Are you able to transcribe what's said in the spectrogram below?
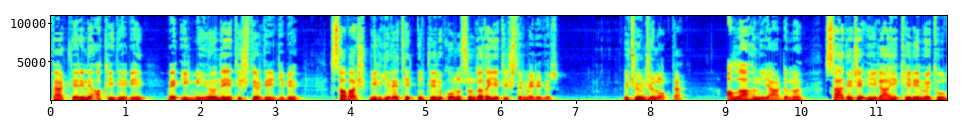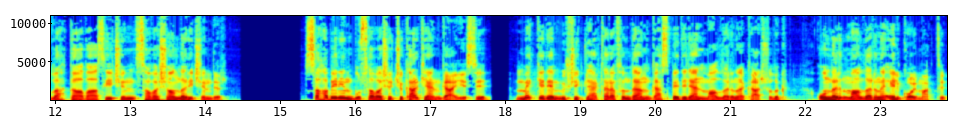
fertlerini akidevi ve ilmi yönde yetiştirdiği gibi, savaş bilgi ve teknikleri konusunda da yetiştirmelidir. Üçüncü nokta. Allah'ın yardımı, sadece ilahi kelimetullah davası için savaşanlar içindir. Sahabenin bu savaşı çıkarken gayesi, Mekke'de müşrikler tarafından gasp edilen mallarına karşılık, onların mallarına el koymaktı.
